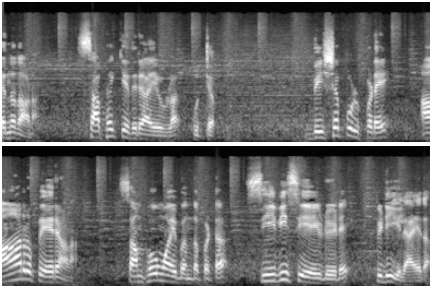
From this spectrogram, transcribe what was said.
എന്നതാണ് സഭയ്ക്കെതിരായുള്ള കുറ്റം. ബിഷപ്പ് ഉൾപ്പെടെ ആറ് പേരാണ് സംഭവവുമായി ബന്ധപ്പെട്ട സി വി സി ഐയുടെ പിടിയിലായത്.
